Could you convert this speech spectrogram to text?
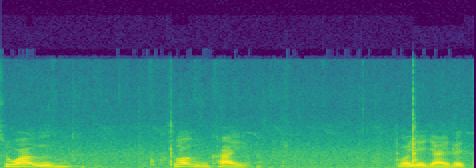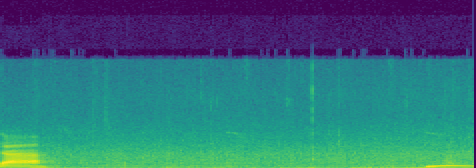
สัวอึ่งสัวอึ่งไข่ ตัวใหญ่ ๆ เลยจ้า อืม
